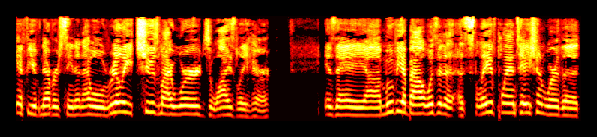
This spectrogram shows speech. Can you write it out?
if you've never seen it, I will really choose my words wisely here is a uh, movie about was it a, a, slave plantation where the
